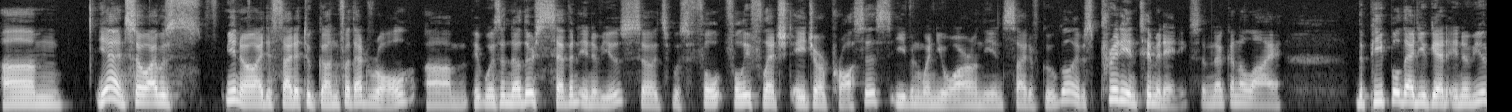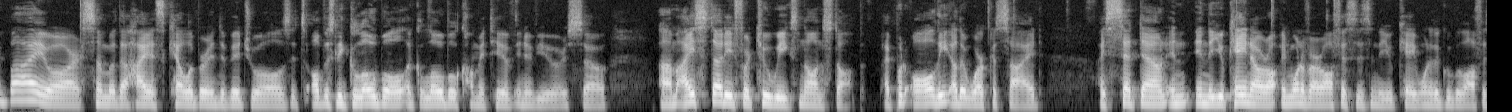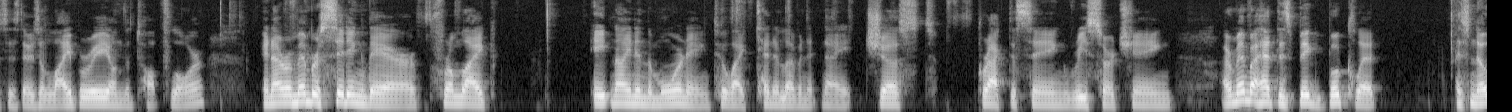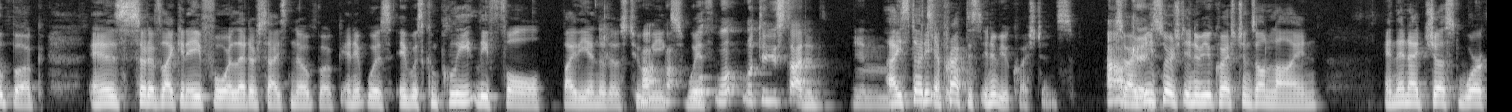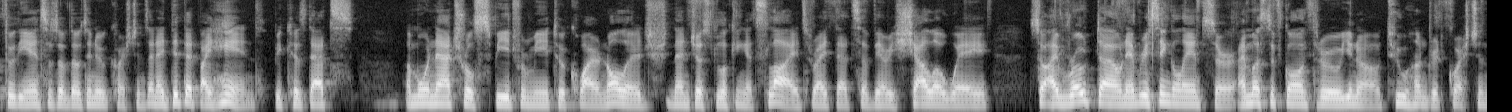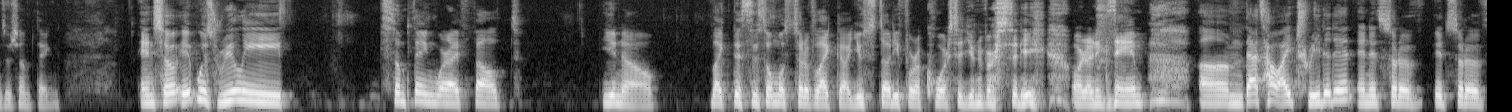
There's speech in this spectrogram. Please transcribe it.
Um, yeah. And so I was, you know, I decided to gun for that role. Um, it was another seven interviews. So it was full, fully fledged HR process, even when you are on the inside of Google. It was pretty intimidating. So I'm not going to lie the people that you get interviewed by are some of the highest caliber individuals. It's obviously global, a global committee of interviewers. So um, I studied for two weeks nonstop. I put all the other work aside. I sat down in, in the UK our, in one of our offices in the UK, one of the Google offices. There's a library on the top floor. And I remember sitting there from like 8, 9 in the morning to like 10, 11 at night, just practicing, researching, I remember I had this big booklet, this notebook, and it was sort of like an A4 letter sized notebook, and it was it was completely full by the end of those two weeks. with what, what did you study? In I studied. I practiced interview questions. Ah, so okay. I researched interview questions online, And then I just worked through the answers of those interview questions. And I did that by hand because that's a more natural speed for me to acquire knowledge than just looking at slides, right? That's a very shallow way. So I wrote down every single answer. I must have gone through, you know, 200 questions or something. And so it was really something where I felt, you know, like this is almost sort of like you study for a course at university or an exam. Um, that's how I treated it, and it's sort of it's sort of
